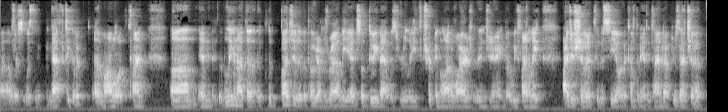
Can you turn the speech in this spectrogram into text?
uh, was was that particular uh, model at the time. Um, and believe it or not, the, the, the, budget of the program was right on the edge. So doing that was really tripping a lot of wires with engineering. But we finally, I just showed it to the CEO of the company at the time, Dr. Zetsche,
